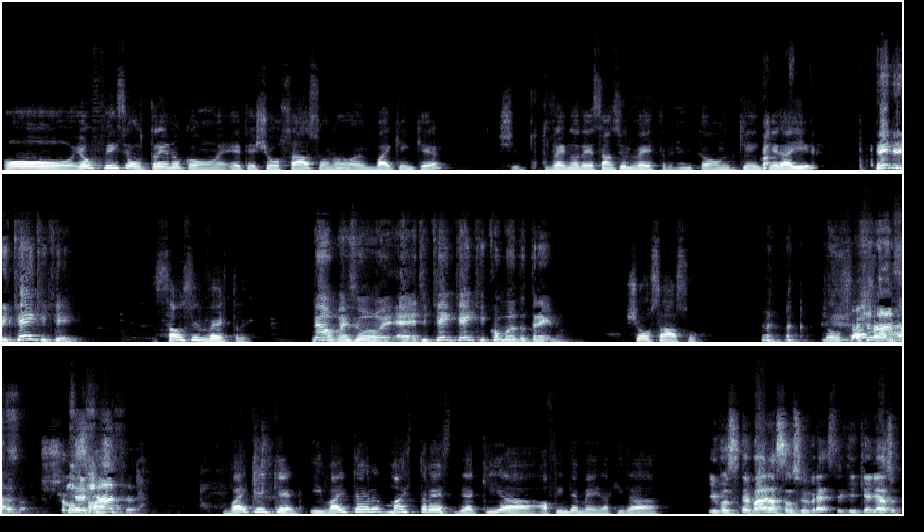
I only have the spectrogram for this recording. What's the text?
o, eu fiz o treino com este showzaço, não? Viking Care, treino de São Silvestre. Então, quem Qual- queira ir, Treino de quem, Kiki? São Silvestre, Não, mas o, é de quem, quem que comanda o treino? showzaço. Showzaço. Cachaça? Show. Cachaça? Vai quem quer. E vai ter mais três de aqui a, ao fim de mês, aqui da, E você vai na São Silvestre, Kiki? Aliás, o,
